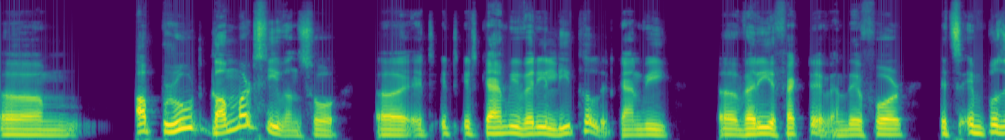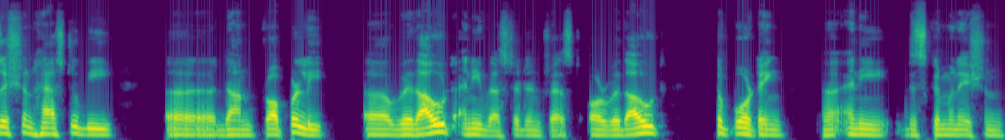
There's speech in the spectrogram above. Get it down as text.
um, uproot governments even. So, it, it, it, can be very lethal, it can be very effective, and therefore, its imposition has to be uh, done properly uh, without any vested interest or without supporting uh, any discrimination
